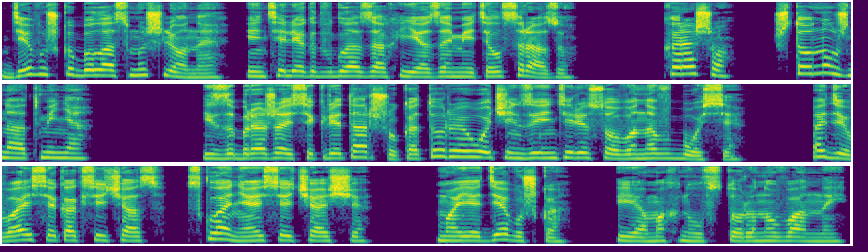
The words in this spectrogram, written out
Девушка была смышленая, интеллект в глазах я заметил сразу. «Хорошо. Что нужно от меня?» «Изображай секретаршу, которая очень заинтересована в боссе. Одевайся, как сейчас, склоняйся чаще, «Моя девушка», — я махнул в сторону ванной,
